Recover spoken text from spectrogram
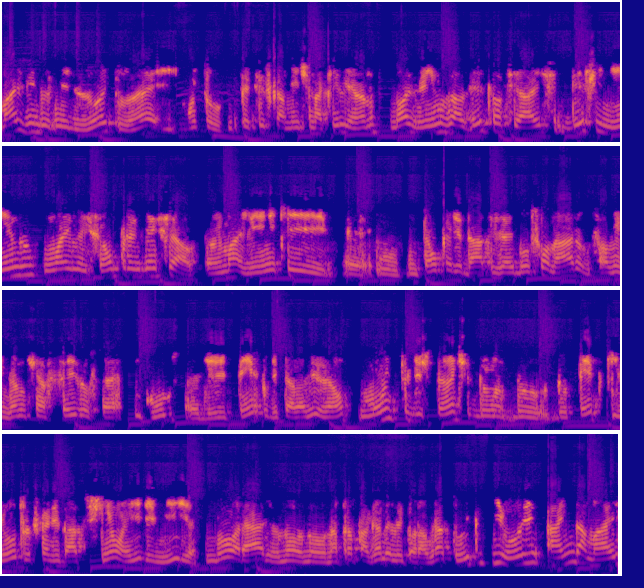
mais em 2018, né, e muito especificamente naquele ano, nós vimos as redes sociais definindo uma eleição presidencial. Então, imagine que é, o então candidato Jair Bolsonaro, salvo engano, tinha seis ou sete segundos é, de tempo de televisão, muito distante do, do, do tempo que outros candidatos tinham aí de mídia no horário, no, no, na propaganda eleitoral gratuita. E hoje, ainda mais,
